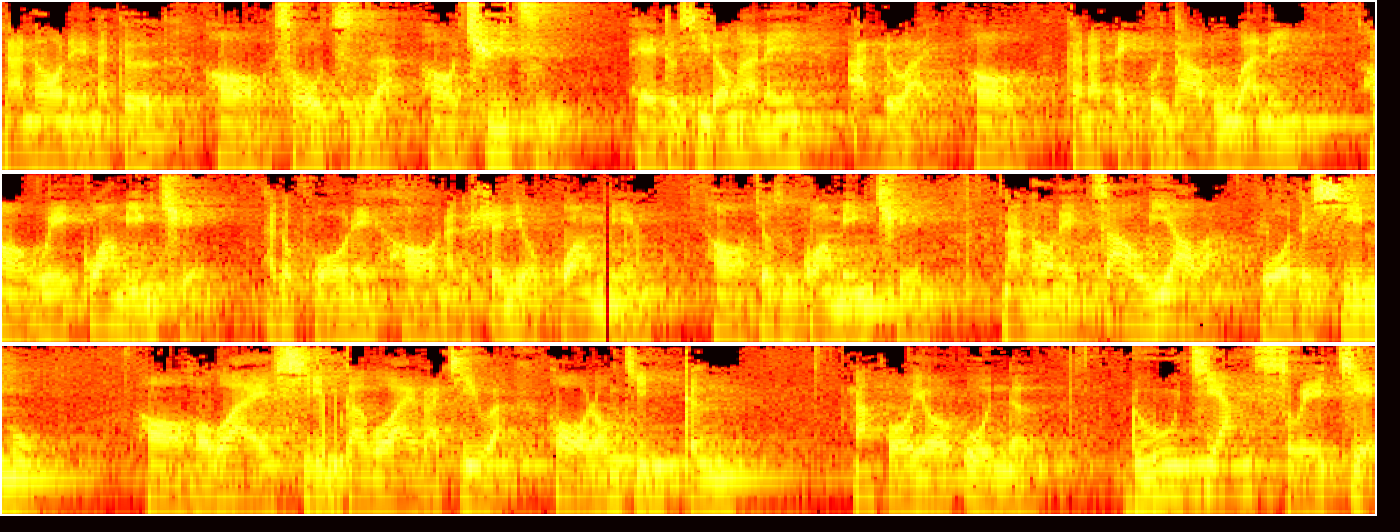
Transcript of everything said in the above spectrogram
然后呢那个哦手指啊，哦屈指，哎都是拢安尼按落来，哦跟他等滚头不安尼，哦为光明权，那个佛呢，哦那个身有光明，哦就是光明权，然后呢照耀啊我的心目。哦，和我的心跟我的目睭啊，火龙真光。那佛又问了：如江水见？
